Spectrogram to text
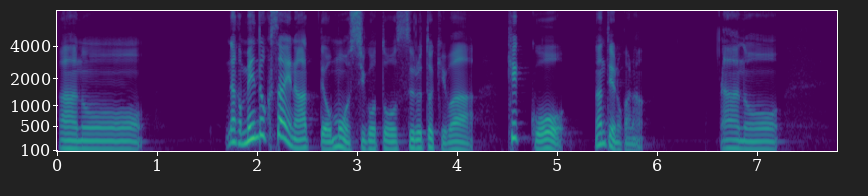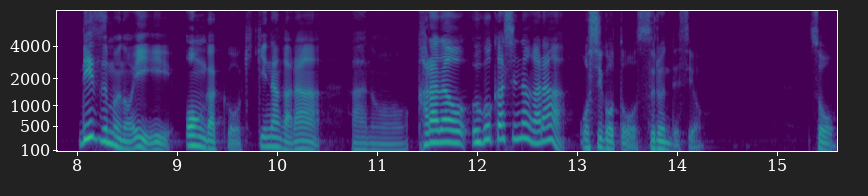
あのー、なんか面倒くさいなって思う仕事をする時は結構何て言うのかなあのー、リズムのいい音楽を聴きながら、あのー、体を動かしながらお仕事をするんですよ。そ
